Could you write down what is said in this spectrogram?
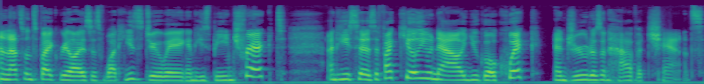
And that's when Spike realizes what he's doing and he's being tricked. And he says, If I kill you now, you go quick, and Drew doesn't have a chance.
